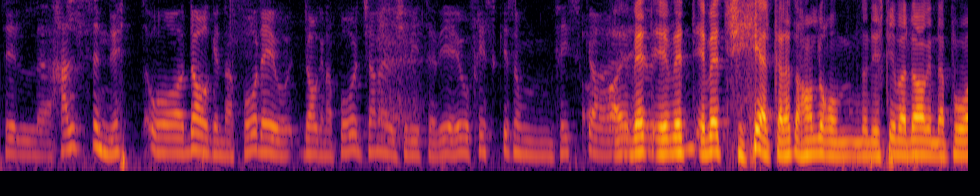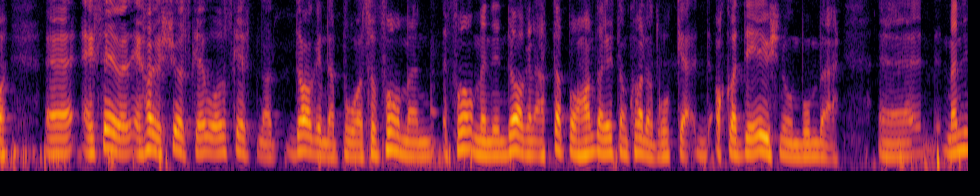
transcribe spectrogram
til eh, Helsenytt og dagen derpå. Det er jo dagen derpå, kjenner jo ikke vi til. Vi er jo friske som fisker. Jeg, vet, jeg, vet, jeg vet ikke helt hva dette handler om når de skriver dagen derpå. Eh, jeg, ser jeg har jo sjøl skrevet overskriften at dagen derpå, altså formen, formen din dagen etterpå handler litt om hva du har drukket. Akkurat det er jo ikke noen bombe. Eh, men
